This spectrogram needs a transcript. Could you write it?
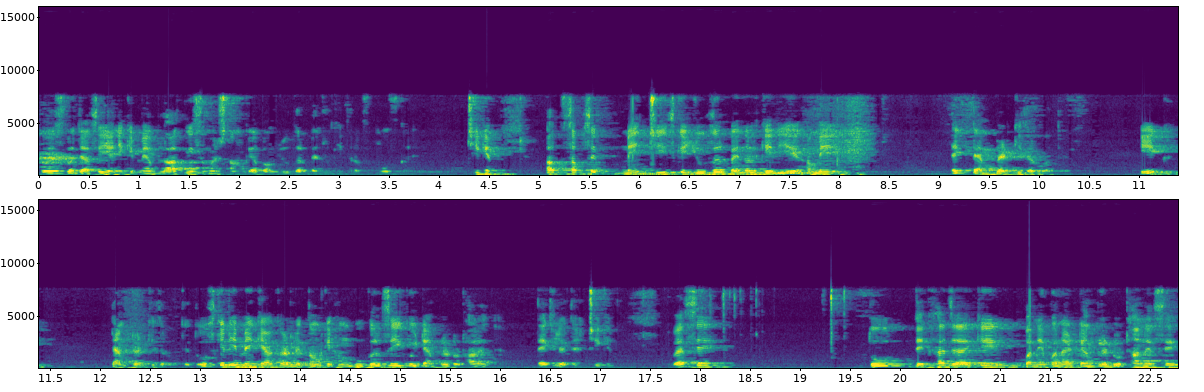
तो इस वजह से यानी कि मैं अब लाजमी समझता हूँ कि अब हम यूज़र पैनल की तरफ़ मूव करें। ठीक है? अब सबसे मेन चीज़ के यूज़र पैनल के लिए हमें एक टेम्पलेट की ज़रूरत है। एक टेम्पलेट की ज़रूरत है। तो उसके लिए मैं क्या कर लेता हूँ कि हम गूगल से ही कोई टेम्पलेट उठा लेते हैं देख लेते हैं ठीक है? वैसे तो देखा जाए कि बने बनाए टेम्पलेट उठाने से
